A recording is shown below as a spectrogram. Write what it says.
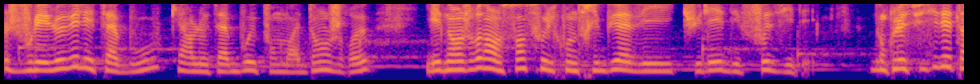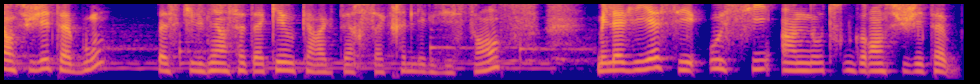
Je voulais lever les tabous, car le tabou est pour moi dangereux. Il est dangereux dans le sens où il contribue à véhiculer des fausses idées. Donc le suicide est un sujet tabou, parce qu'il vient s'attaquer au caractère sacré de l'existence, mais la vieillesse est aussi un autre grand sujet tabou.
